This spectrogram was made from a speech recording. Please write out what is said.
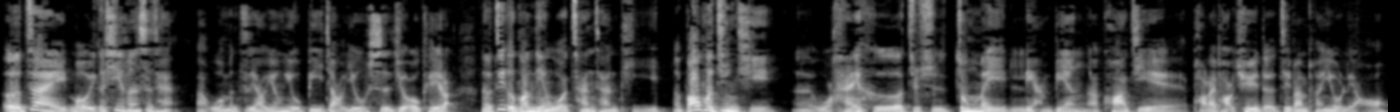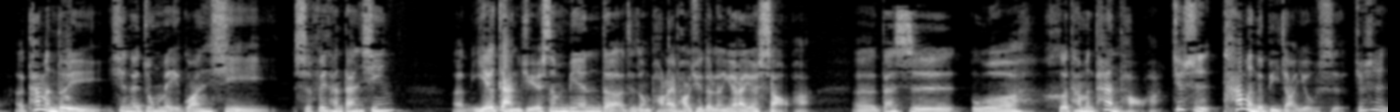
而在某一个细分市场啊，我们只要拥有比较优势就 OK 了。那这个观点我常常提啊，包括近期，嗯，我还和就是中美两边啊跨界跑来跑去的这帮朋友聊，呃，他们对现在中美关系是非常担心，呃，也感觉身边的这种跑来跑去的人越来越少哈。呃，但是我和他们探讨哈，就是他们的比较优势，就是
